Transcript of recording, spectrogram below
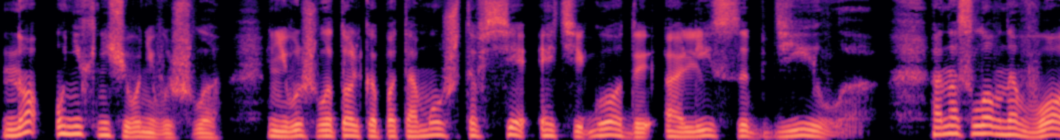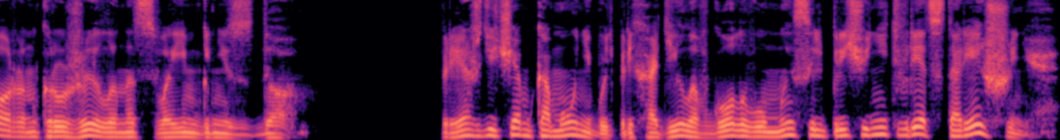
Но у них ничего не вышло. Не вышло только потому, что все эти годы Алиса бдила. Она словно ворон кружила над своим гнездом. Прежде чем кому-нибудь приходила в голову мысль причинить вред старейшине,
